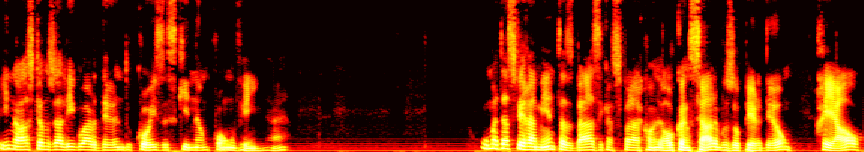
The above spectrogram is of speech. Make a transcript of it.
e nós estamos ali guardando coisas que não convêm. Né? Uma das ferramentas básicas para alcançarmos o perdão real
